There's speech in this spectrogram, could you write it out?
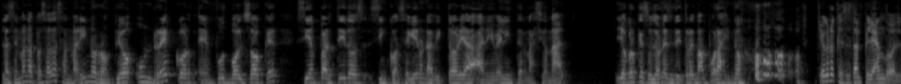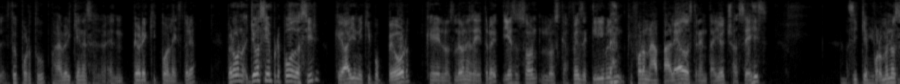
la semana pasada San Marino rompió un récord en fútbol soccer, 100 partidos sin conseguir una victoria a nivel internacional. Yo creo que sus Leones de Detroit van por ahí, ¿no? Yo creo que se están peleando el tú por tú para ver quién es el, peor equipo de la historia. Pero bueno, yo siempre puedo decir que hay un equipo peor que los Leones de Detroit y esos son los Cafés de Cleveland que fueron apaleados 38 a 6. Así que por lo menos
